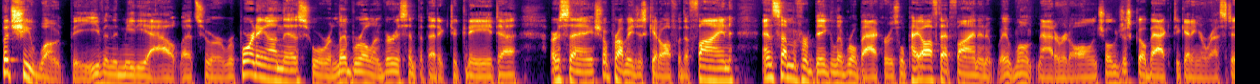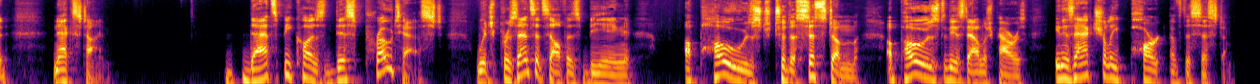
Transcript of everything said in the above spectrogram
but she won't be. Even the media outlets who are reporting on this, who are liberal and very sympathetic to Greta, are saying she'll probably just get off with a fine, and some of her big liberal backers will pay off that fine and it, it won't matter at all, and she'll just go back to getting arrested next time. That's because this protest, which presents itself as being opposed to the system, opposed to the established powers, it is actually part of the system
